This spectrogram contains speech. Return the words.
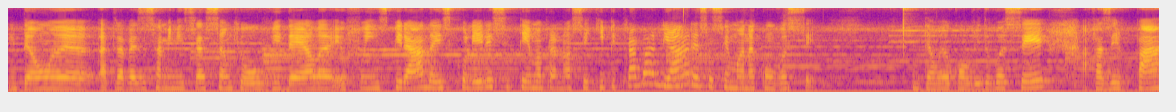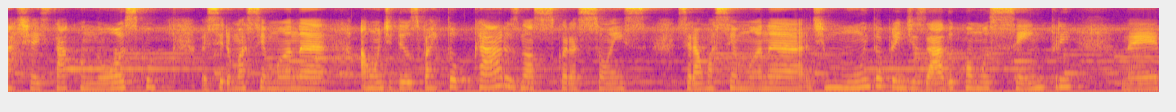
Então, é, através dessa ministração que eu ouvi dela, eu fui inspirada a escolher esse tema para nossa equipe trabalhar essa semana com você. Então eu convido você a fazer parte, a estar conosco. Vai ser uma semana onde Deus vai tocar os nossos corações. Será uma semana de muito aprendizado, como sempre, né?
